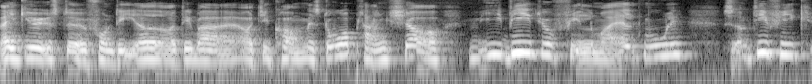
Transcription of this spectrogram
religiøst øh, funderet, og, det var, og de kom med store plancher og videofilm og alt muligt, som de fik.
